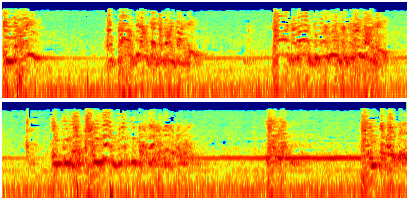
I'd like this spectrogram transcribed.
انتہائی اٹھارہ دن کے کمان کا ہے سات ہزار دکانوں کا گھر ہے۔ ان کی گرفتاری میں ملک کی طرح خطرے میں پڑ جائے کیا؟ ہوگا تعلیم سے بڑھ گئے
